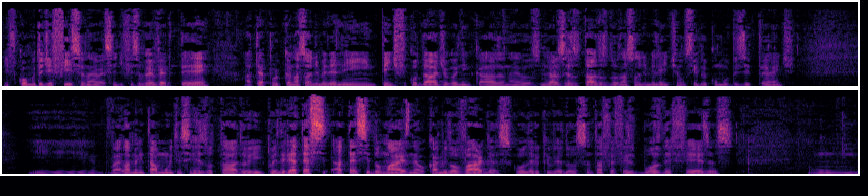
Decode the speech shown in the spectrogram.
E ficou muito difícil, né? Vai ser difícil reverter, até porque o Nacional de Medellín tem dificuldade jogando em casa, né? Os melhores resultados do Nacional de Medellín tinham sido como visitante. E vai lamentar muito esse resultado. E poderia até, até sido mais, né? O Camilo Vargas, goleiro que veio do Santa Fé, fez boas defesas. Um,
